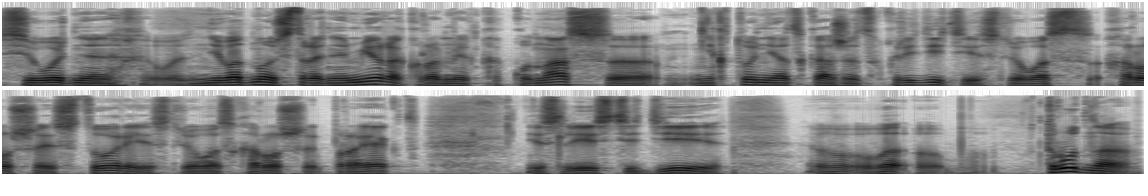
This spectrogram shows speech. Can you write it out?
сегодня ни в одной стране мира, кроме как у нас, э, никто не откажет в кредите, если у вас хорошая история, если у вас хороший проект, если есть идеи. Трудно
